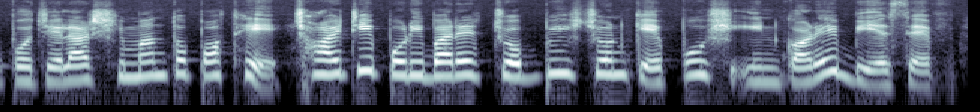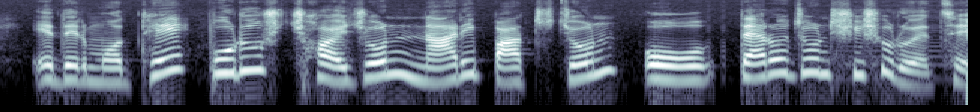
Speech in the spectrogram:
উপজেলার সীমান্ত পথে ছয়টি পরিবারের চব্বিশ জনকে পুশ ইন করে বিএসএফ। এদের মধ্যে পুরুষ ছয় জন, নারী পাঁচজন ও ১৩ জন শিশু রয়েছে।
